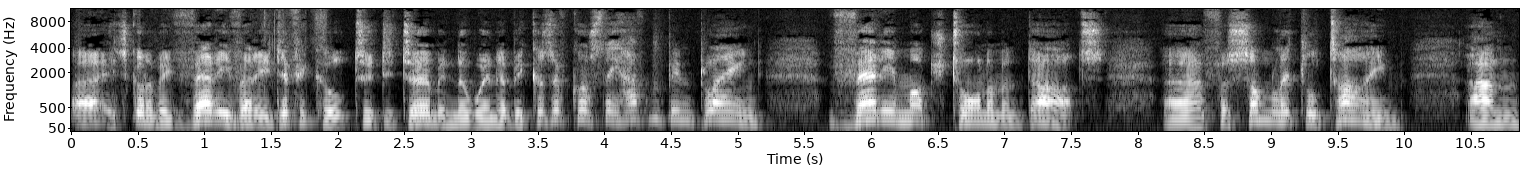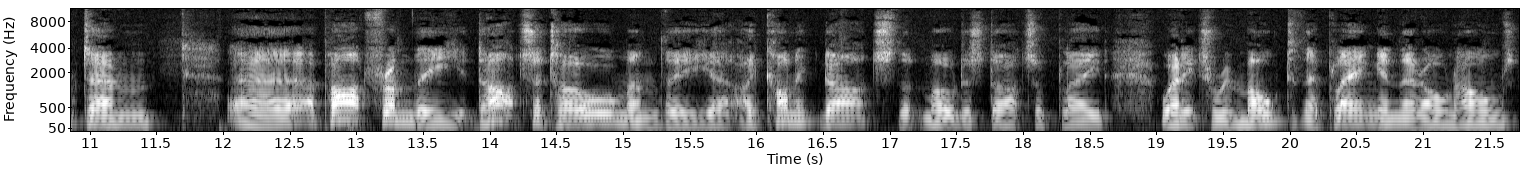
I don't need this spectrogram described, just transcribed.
uh, it's going to be very, very difficult to determine the winner because, of course, they haven't been playing very much tournament darts uh, for some little time. And um, uh, apart from the darts at home and the uh, iconic darts that Modus Darts have played, where it's remote, they're playing in their own homes,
